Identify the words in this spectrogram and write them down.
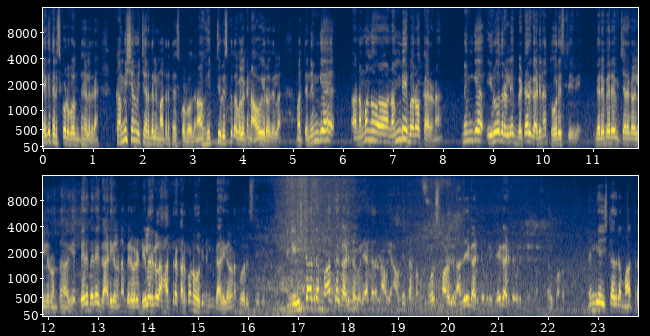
ಹೇಗೆ ತರಿಸ್ಕೊಡ್ಬೋದು ಅಂತ ಹೇಳಿದ್ರೆ ಕಮಿಷನ್ ವಿಚಾರದಲ್ಲಿ ಮಾತ್ರ ತರಿಸ್ಕೊಡ್ಬೋದು. ನಾವು ಹೆಚ್ಚು ರಿಸ್ಕ್ ತಗೊಳ್ಳೋಕೆ ನಾವು ಇರೋದಿಲ್ಲ. ಮತ್ತೆ ನಿಮಗೆ ನಮ್ಮನ್ನು ನಂಬಿ ಬರೋ ಕಾರಣ, ನಿಮಗೆ ಇರೋದರಲ್ಲಿ ಬೆಟರ್ ಗಾಡಿನ ತೋರಿಸ್ತೀವಿ. ಬೇರೆ ಬೇರೆ ವಿಚಾರಗಳಲ್ಲಿರುವಂತಹ ಹಾಗೆ, ಬೇರೆ ಬೇರೆ ಗಾಡಿಗಳನ್ನ, ಬೇರೆ ಬೇರೆ ಡೀಲರ್ಗಳ ಹತ್ರ ಕರ್ಕೊಂಡು ಹೋಗಿ ನಿಮ್ಗೆ ಗಾಡಿಗಳನ್ನ ತೋರಿಸ್ತೀವಿ. ನಿಮಗೆ ಇಷ್ಟ ಆದ್ರೆ ಮಾತ್ರ ಗಾಡಿ ತಗೊಳ್ಳಿ. ಯಾಕಂದ್ರೆ ನಾವು ಯಾವುದೇ ಕಾರಣಕ್ಕೂ ಫೋರ್ಸ್ ಮಾಡೋದಿಲ್ಲ. ಅದೇ ಗಾಡಿ ತಗೊಳ್ಳಿ, ಇದೇ ಗಾಡಿ ತಗೊಳ್ಳಿ ಅಂತ ಹೇಳ್ಕೊಂಡು. ನಿಮಗೆ ಇಷ್ಟ ಆದರೆ ಮಾತ್ರ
